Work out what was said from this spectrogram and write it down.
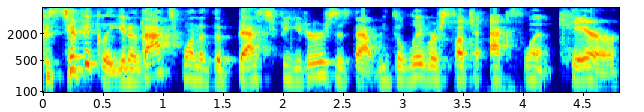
because typically, you know, that's one of the best feeders is that we deliver such excellent care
